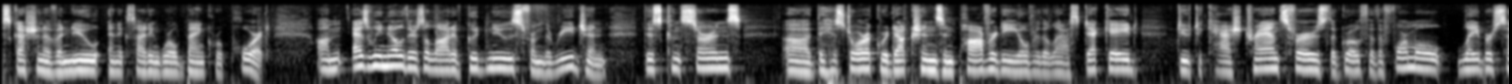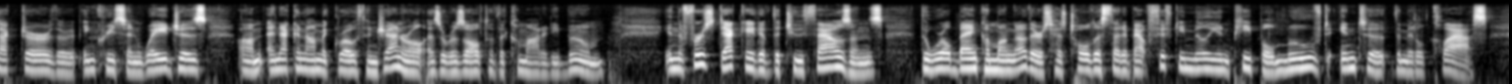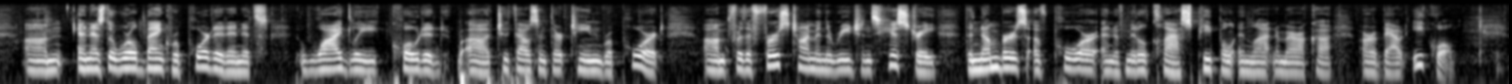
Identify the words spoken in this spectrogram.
discussion of a new and exciting World Bank report. Um, as we know, there's a lot of good news from the region. This concerns uh, the historic reductions in poverty over the last decade due to cash transfers, the growth of the formal labor sector, the increase in wages, um, and economic growth in general as a result of the commodity boom. In the first decade of the 2000s, the World Bank, among others, has told us that about 50 million people moved into the middle class. Um, and as the World Bank reported in its widely quoted uh, 2013 report, um, for the first time in the region's history, the numbers of poor and of middle class people in Latin America are about equal.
